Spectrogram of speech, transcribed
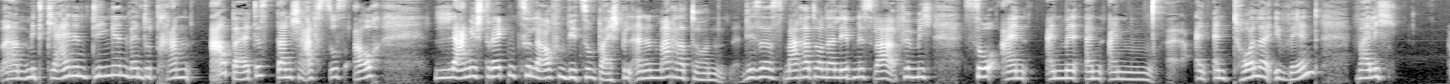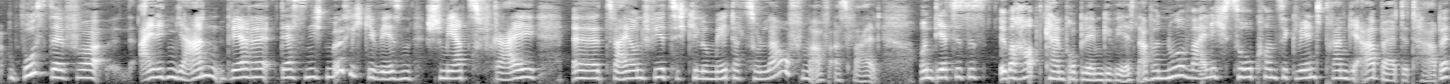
äh, mit kleinen Dingen, wenn du dran arbeitest, dann schaffst du es auch, lange Strecken zu laufen, wie zum Beispiel einen Marathon. Dieses Marathonerlebnis war für mich so ein, ein, ein, ein, ein, ein toller Event, weil ich wusste, vor einigen Jahren wäre das nicht möglich gewesen, schmerzfrei äh, 42 Kilometer zu laufen auf Asphalt. Und jetzt ist es überhaupt kein Problem gewesen, aber nur weil ich so konsequent dran gearbeitet habe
